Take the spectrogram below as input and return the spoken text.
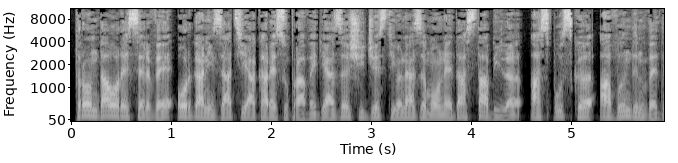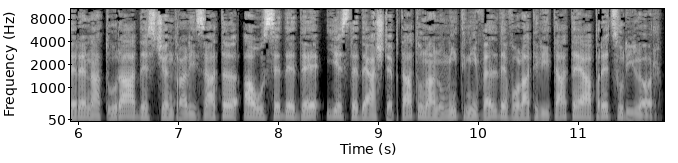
Trondao Reserve, organizația care supraveghează și gestionează moneda stabilă, a spus că, având în vedere natura descentralizată a USDD, este de așteptat un anumit nivel de volatilitate a prețurilor.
